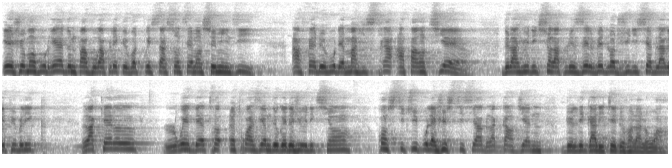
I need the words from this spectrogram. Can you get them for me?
Et je m'en voudrais de ne pas vous rappeler que votre prestation de serment ce midi a fait de vous des magistrats à part entière de la juridiction la plus élevée de l'ordre judiciaire de la République, laquelle, loin d'être un troisième degré de juridiction, constitue pour les justiciables la gardienne de l'égalité devant la loi.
